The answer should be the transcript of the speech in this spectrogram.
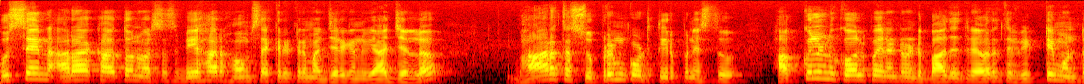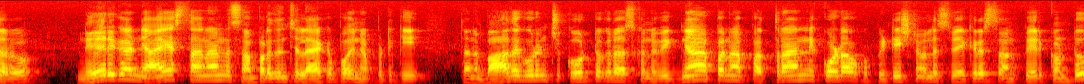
Hussain Ara Khatoon versus Bihar home secretary మధ్య జరిగిన వ్యాజ్యంలో భారత సుప్రీంకోర్టు తీర్పునిస్తూ హక్కులను కోల్పోయినటువంటి బాధితులు ఎవరైతే విక్టిమ్ ఉంటారో నేరుగా న్యాయస్థానాన్ని సంప్రదించలేకపోయినప్పటికీ తన బాధ గురించి కోర్టుకు రాసుకున్న విజ్ఞాపన పత్రాన్ని కూడా ఒక పిటిషన్ వల్ల స్వీకరిస్తామని పేర్కొంటూ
